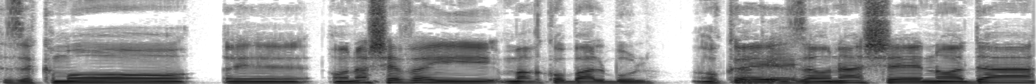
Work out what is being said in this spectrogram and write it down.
זה כמו... אה, עונה 7 היא מרקו בלבול, אוקיי? אוקיי. זו עונה שנועדה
